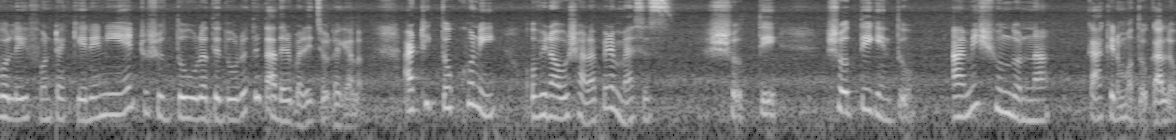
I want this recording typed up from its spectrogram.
বলেই ফোনটা কেড়ে নিয়ে টুসু দৌড়াতে দৌড়াতে তাদের বাড়ি চলে গেল। আর ঠিক তক্ষুনি অভিনব সারাপের মেসেজ সত্যি সত্যি কিন্তু, আমি সুন্দর না, কাকের মতো কালো।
